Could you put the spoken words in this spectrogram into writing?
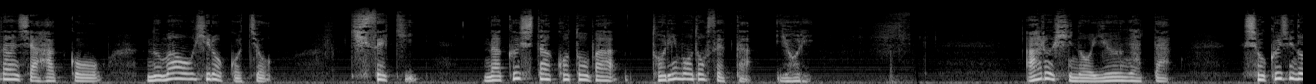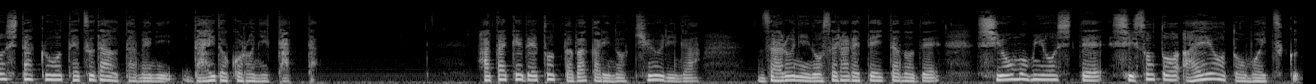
談社発行沼尾弘子著。奇跡なくした言葉取り戻せたより。ある日の夕方食事の支度を手伝うために台所に立った。畑で採ったばかりのきゅうりがざるに乗せられていたので塩もみをしてしそとあえようと思いつく。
